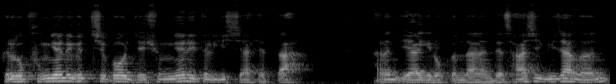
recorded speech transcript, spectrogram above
그리고 풍년이 그치고 이제 흉년이 들기 시작했다 하는 이야기로 끝나는데 42장은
